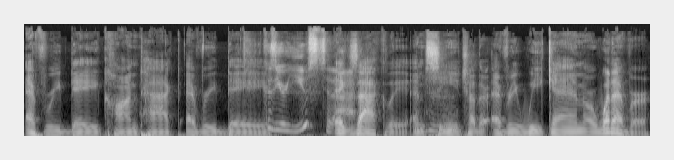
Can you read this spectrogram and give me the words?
everyday contact, every day. Because you're used to that. Exactly, and mm-hmm. seeing each other every weekend or whatever.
